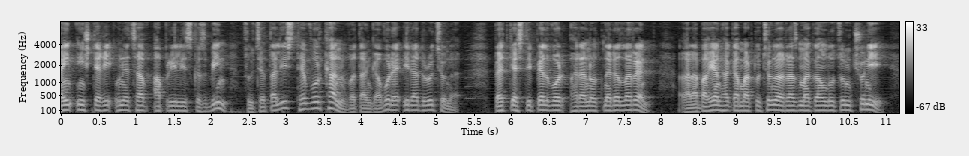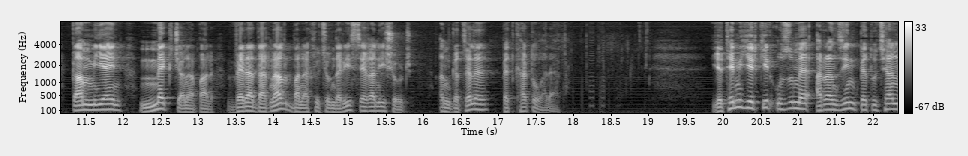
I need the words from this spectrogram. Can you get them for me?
Այն, ինչ տեղի ունեցավ ապրիլի սկզբին, ցույց է տալիս, թե որքան վտանգավոր է իրադրությունը։ Պետք է ստիպել, որ հրանոթները լռեն։ Ղարաբաղյան հակամարտությունը ռազմական լուծում չունի կամ միայն մեկ ճանապարհ վերադառնալ բանակցությունների սեղանի շուրջ, ընդգծել է պետքարտուղարը։ Եթե մի երկիր ուզում է առանձին պետության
